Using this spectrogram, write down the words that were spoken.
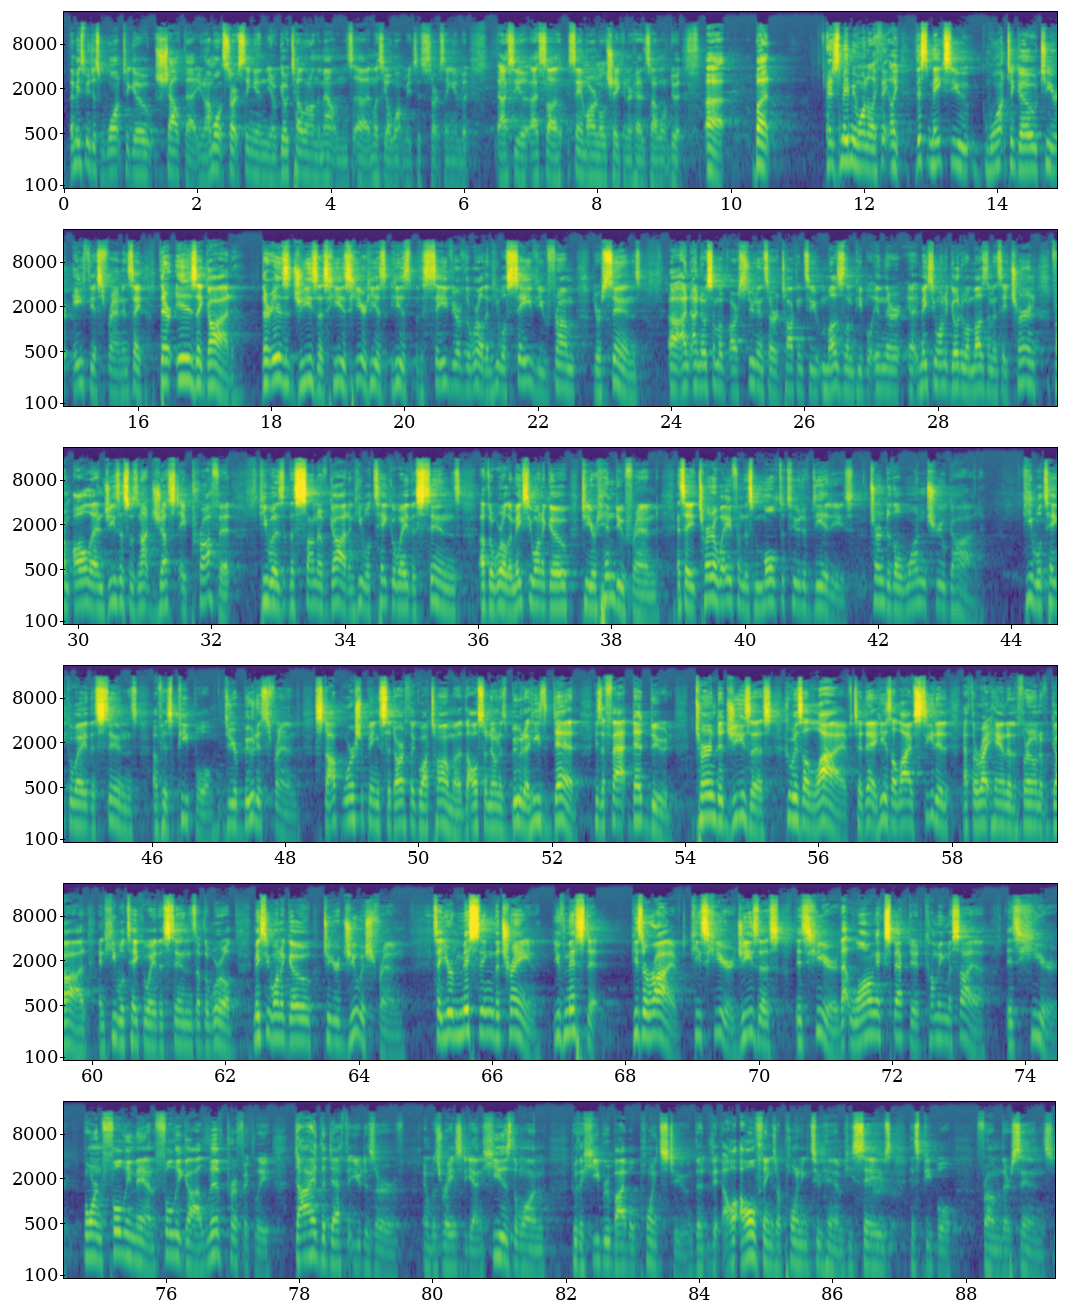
that makes me just want to go shout that. You know, I won't start singing, you know, "Go Tell It on the Mountains" uh, unless y'all want me to start singing. But I see, a, I saw Sam Arnold shaking her head, so I won't do it. Uh, but it just made me want to like think, like this makes you want to go to your atheist friend and say, "There is a God. There is Jesus. He is here. He is He is the Savior of the world, and He will save you from your sins." Uh, I, I, know some of our students are talking to Muslim people in there. It makes you want to go to a Muslim and say, turn from Allah. And Jesus was not just a prophet, he was the Son of God, and he will take away the sins of the world. It makes you want to go to your Hindu friend and say, turn away from this multitude of deities, turn to the one true God. He will take away the sins of his people. To your Buddhist friend, stop worshiping Siddhartha Gautama, also known as Buddha. He's dead. He's a fat, dead dude. Turn to Jesus, who is alive today. He is alive, seated at the right hand of the throne of God, and he will take away the sins of the world. makes you want to go to your Jewish friend. Say, You're missing the train. You've missed it. He's arrived. He's here. Jesus is here. That long expected coming Messiah is here, born fully man, fully God, lived perfectly, died the death that you deserve, and was raised again. He is the one who the Hebrew Bible points to. The, the, all, all things are pointing to him. He saves his people from their sins.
